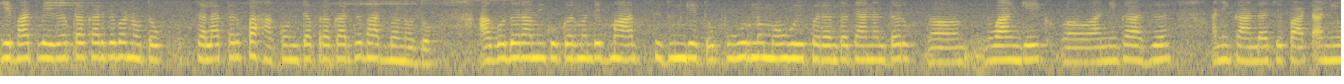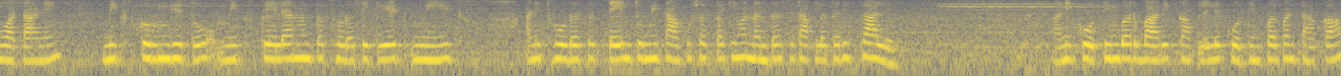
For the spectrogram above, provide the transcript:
हे भात वेगळ्या प्रकारचं बनवतो. चला तर पहा कोणत्या प्रकारचं भात बनवतो. अगोदर आम्ही कुकरमध्ये भात शिजून घेतो. पूर्ण मऊ होईपर्यंत त्यानंतर वांगे आणि गाजर आणि कांदाचे पाट आणि वाटाणे मिक्स करून घेतो. मिक्स केल्यानंतर थोडं तिकीट मीठ आणि थोडंसं तेल तुम्ही टाकू शकता किंवा नंतरचं टाकलं तरी चालेल. आणि कोथिंबर बारीक कापलेले कोथिंबर पण टाका.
